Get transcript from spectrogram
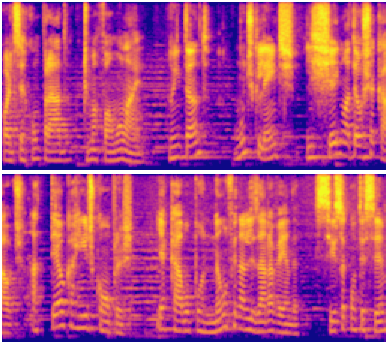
pode ser comprado de uma forma online. No entanto, muitos clientes eles chegam até o checkout, até o carrinho de compras, e acabam por não finalizar a venda. Se isso acontecer,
